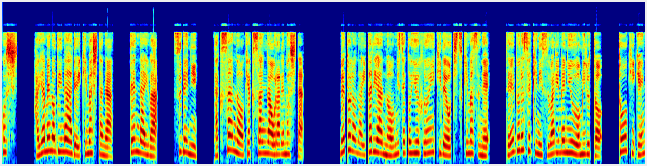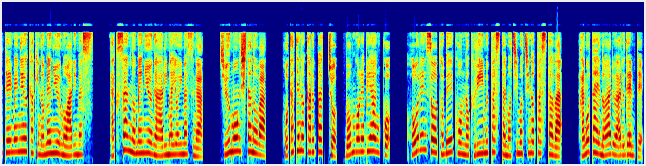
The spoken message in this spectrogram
少し早めのディナーで行きましたが、店内はすでにたくさんのお客さんがおられました。レトロなイタリアンのお店という雰囲気で落ち着きますね。テーブル席に座りメニューを見ると、冬季限定メニュー書きのメニューもあります。たくさんのメニューがあり迷いますが、注文したのは、ホタテのカルパッチョ、ボンゴレビアンコ、ほうれん草とベーコンのクリームパスタもちもちのパスタは、歯ごたえのあるアルデンテ。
